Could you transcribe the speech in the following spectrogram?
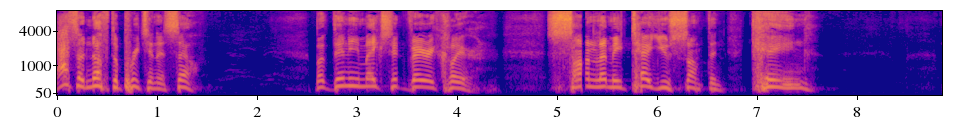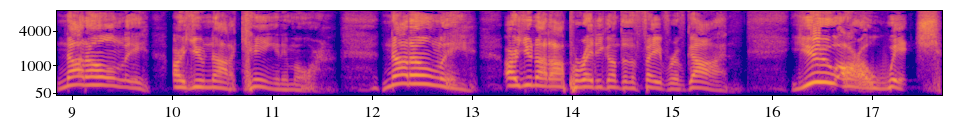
That's enough to preach in itself. But then he makes it very clear Son, let me tell you something, King. Not only are you not a king anymore, not only are you not operating under the favor of God, you are a witch.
